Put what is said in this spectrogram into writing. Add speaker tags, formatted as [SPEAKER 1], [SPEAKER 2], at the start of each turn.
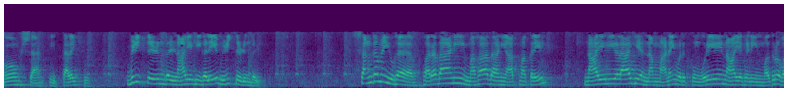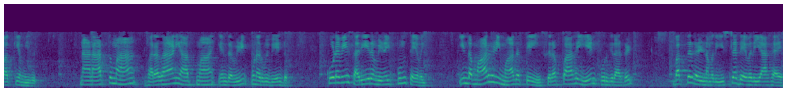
[SPEAKER 1] ஓம் சாந்தி. தலைப்பு. விழித்தெழுங்கள் நாயகிகளே விழித்தெழுங்கள். சங்கமயுக வரதானி மகாதானி ஆத்மாக்களே நாயகிகளாகிய நம் அனைவருக்கும் ஒரே நாயகனின் மதுர வாக்கியம் இது. நான் ஆத்மா வரதானி ஆத்மா என்ற விழிப்புணர்வு வேண்டும். கூடவே சரீர விழிப்பும் தேவை. இந்த மார்கழி மாதத்தில் சிறப்பாக ஏன் கூறுகிறார்கள்? பக்தர்கள் நமது இஷ்ட தேவதையாக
